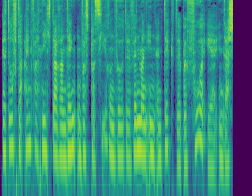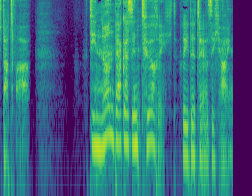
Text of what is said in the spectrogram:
Er durfte einfach nicht daran denken, was passieren würde, wenn man ihn entdeckte, bevor er in der Stadt war. Die Nürnberger sind töricht, redete er sich ein.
